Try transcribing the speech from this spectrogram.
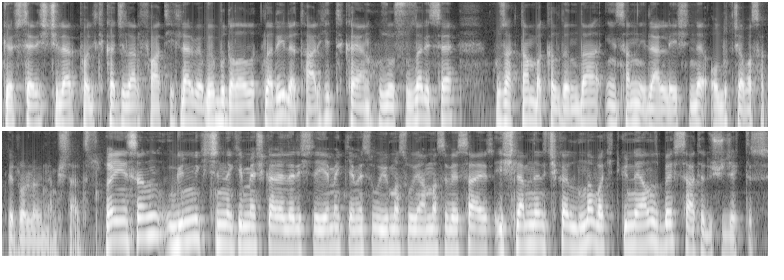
Gösterişçiler, politikacılar, fatihler ve budalalıklarıyla tarihi tıkayan huzursuzlar ise uzaktan bakıldığında insanın ilerleyişinde oldukça vasat bir rol oynamışlardır. Ve insanın günlük içindeki meşgaleler işte yemek yemesi, uyuması, uyanması vesaire işlemleri çıkarıldığında vakit günde yalnız 5 saate düşecektir.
